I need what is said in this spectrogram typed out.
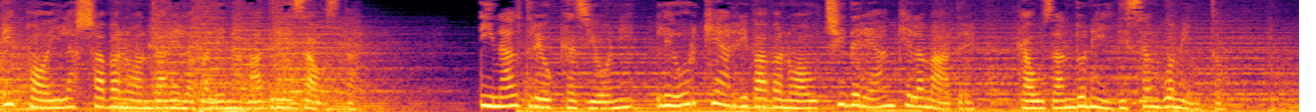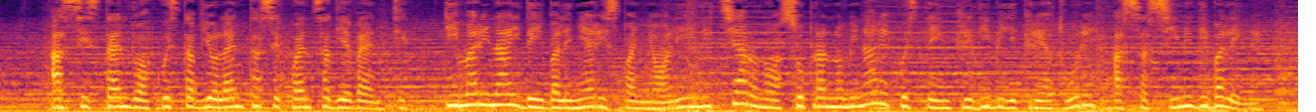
e poi lasciavano andare la balena madre esausta. In altre occasioni, le orche arrivavano a uccidere anche la madre, causandone il dissanguamento. Assistendo a questa violenta sequenza di eventi, i marinai dei balenieri spagnoli iniziarono a soprannominare queste incredibili creature assassine di balene.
